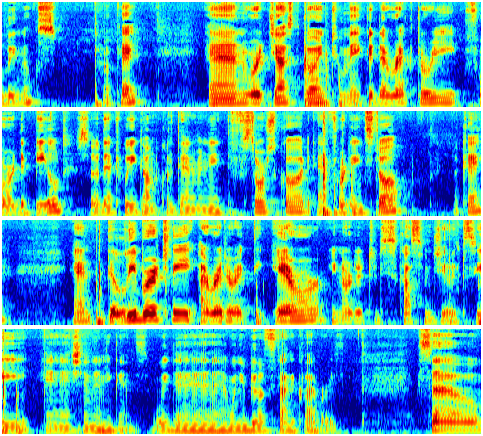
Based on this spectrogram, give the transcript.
linux okay? And we're just going to make a directory for the build so that we don't contaminate the source code and for the install okay and deliberately I redirect the error in order to discuss some glibc uh, shenanigans with uh, when you build static libraries. So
